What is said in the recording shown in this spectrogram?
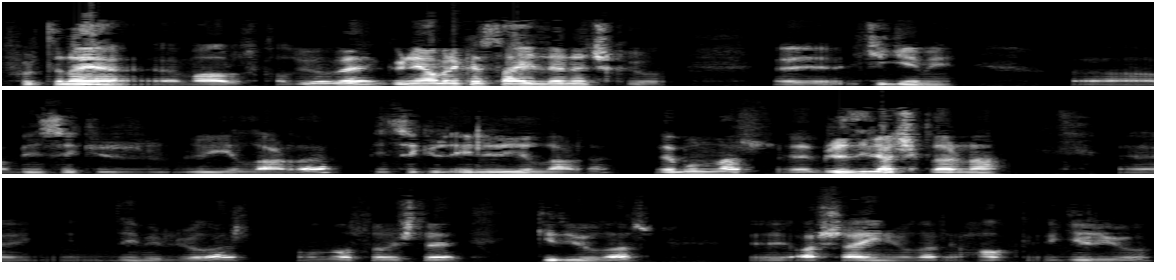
fırtınaya maruz kalıyor ve Güney Amerika sahillerine çıkıyor iki gemi 1800'lü yıllarda, 1850'li yıllarda ve bunlar Brezilya açıklarına demirliyorlar. Ondan sonra işte gidiyorlar, aşağı iniyorlar, halk geliyor.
